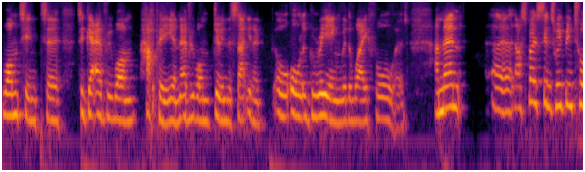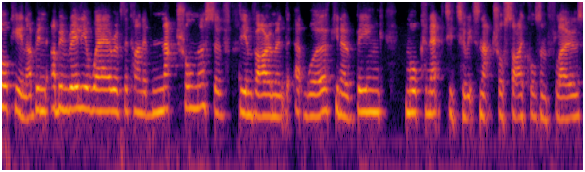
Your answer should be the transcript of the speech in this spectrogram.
wanting to to get everyone happy and everyone doing the same, you know, all, all agreeing with the way forward. And then uh, I suppose since we've been talking, I've been I've been really aware of the kind of naturalness of the environment at work. You know, being more connected to its natural cycles and flows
